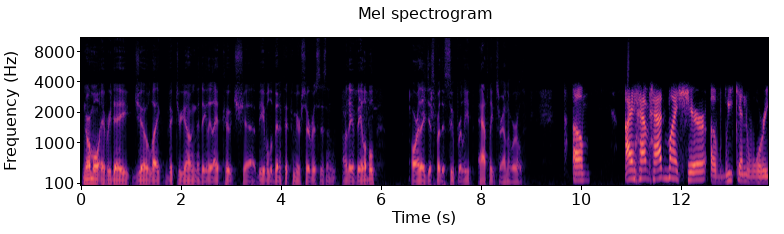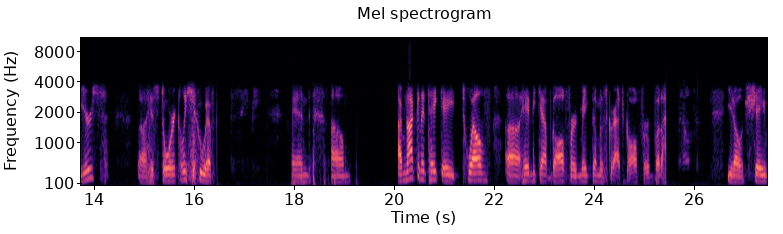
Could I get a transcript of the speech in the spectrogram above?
normal everyday Joe like Victor Young, the daily life coach, uh, be able to benefit from your services and are they available or are they just for the super elite athletes around the world? Um, I have had my share of weekend warriors uh, historically who have and um, I'm not going to take a 12 uh, handicap golfer and make them a scratch golfer, but I you know shave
